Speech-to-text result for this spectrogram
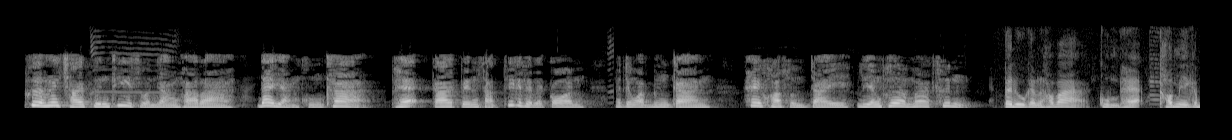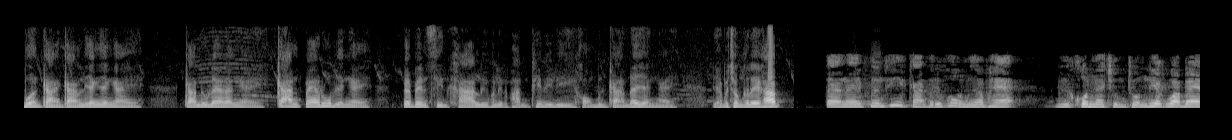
เพื่อให้ใช้พื้นที่สวนยางพาราได้อย่างคุ้มค่า แพะกลายเป็นสัตว์ที่เกษตรกรในจังหวัดบึงการให้ความสนใจเลี้ยงเพิ่มมากขึ้น ไปดูกันนะครับว่ากลุ่มแพะเขามีกระบวนการการเลี้ยงยังไง การดูแลยังไง การแปรรูปยังไงไปเป็นสินค้าหรือผลิตภัณฑ์ที่ดีๆ ของบึงการได้ยังไง เดี๋ยวไปชมกันเลยครับ แต่ในพื้นที่การบริโภคเนื้อแพะ หรือคนในชุมชนเรียกว่าแบ้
